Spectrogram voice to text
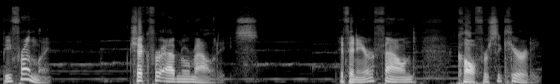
Be friendly. Check for abnormalities. If any are found, call for security.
